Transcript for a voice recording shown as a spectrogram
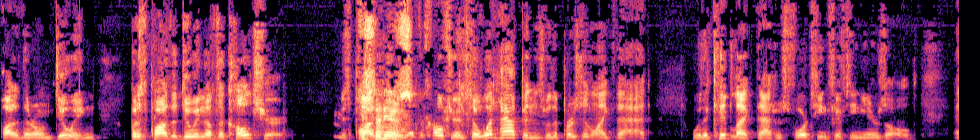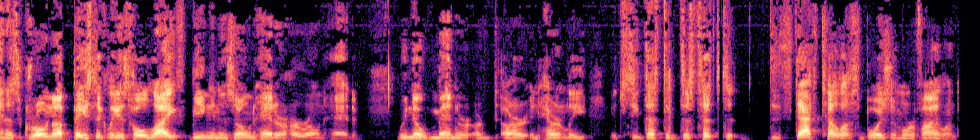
part of their own doing, but it's part of the doing of the culture. It's part yes, of the doing of the culture. And so, what happens with a person like that? with a kid like that who's 14, 15 years old and has grown up basically his whole life being in his own head or her own head. We know men are, are, are inherently, it's, that's the, the, the stats tell us boys are more violent.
